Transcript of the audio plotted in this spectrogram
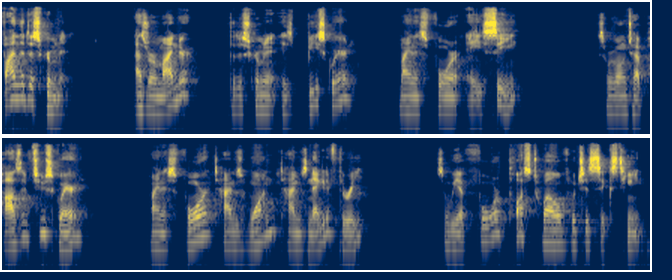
find the discriminant. As a reminder, the discriminant is b squared minus 4ac. So we're going to have positive 2 squared minus 4 times 1 times negative 3 so we have 4 plus 12, which is 16.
